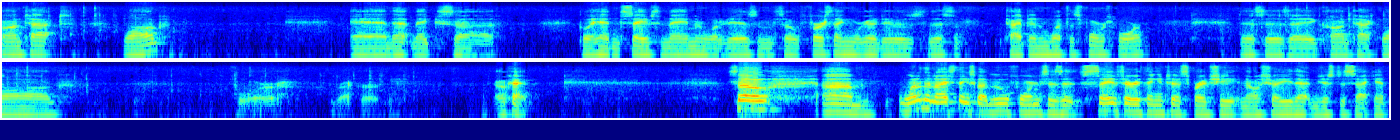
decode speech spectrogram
contact log. And that makes, uh, go ahead and saves the name and what it is. And so first thing we're going to do is this, type in what this form is for. This is a contact log for record. Okay. So um, one of the nice things about Google Forms is it saves everything into a spreadsheet, and I'll show you that in just a second.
